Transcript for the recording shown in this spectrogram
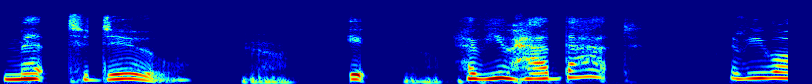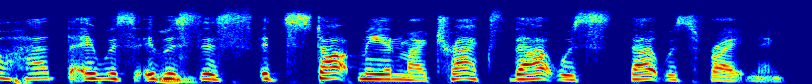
meant to do. Yeah. It, yeah. Have you had that? Have you all had that? It was, it was mm. this, it stopped me in my tracks. That was, that was frightening.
